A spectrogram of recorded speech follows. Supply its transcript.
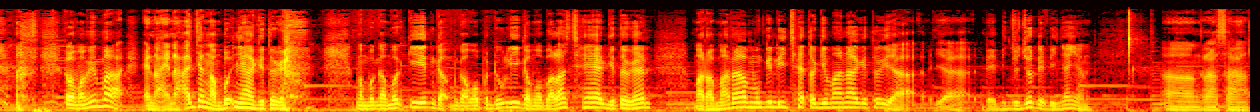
Kalau mami mah enak-enak aja ngambeknya gitu kan ngambek-ngambekin nggak nggak mau peduli nggak mau balas chat gitu kan. Marah-marah mungkin di chat atau gimana gitu. Ya ya dedi jujur dedinya yang uh, ngerasa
